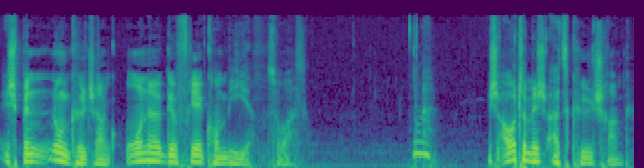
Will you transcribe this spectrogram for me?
ich bin nur ein Kühlschrank, ohne Gefrierkombi, sowas. Ja. Ich oute mich als Kühlschrank.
